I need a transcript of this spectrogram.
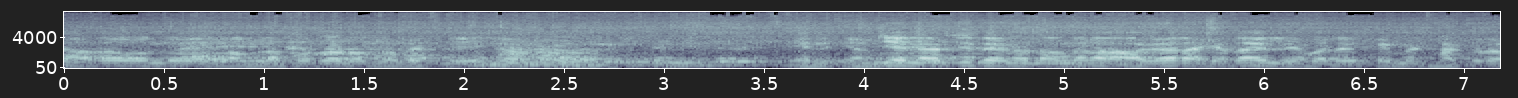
ಯಾವುದೋ ಒಂದು ಅಮಲಾಪುರದವ್ರ ಒಂದು ವ್ಯಕ್ತಿ ಎನ್ ಎಂ ಜಿ ಎನರ್ಜಿದು ಏನದ ಅಂದ್ರೆ ಅವೇರ್ ಆಗ್ಯದ ಲೇಬರ್ ಪೇಮೆಂಟ್ ಹಾಕಿರೋ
